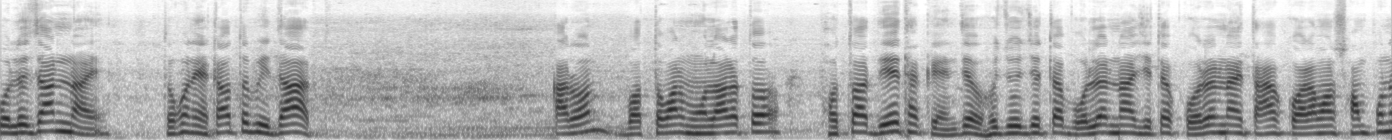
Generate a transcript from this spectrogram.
বলে যান নাই, তখন এটাও তো বিদাত। কারণ বর্তমান মোলারা তো ফতোয়া দিয়ে থাকেন যে, হুজুর যেটা বলেন না যেটা করেন নাই, তাহা করা আমার সম্পূর্ণ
